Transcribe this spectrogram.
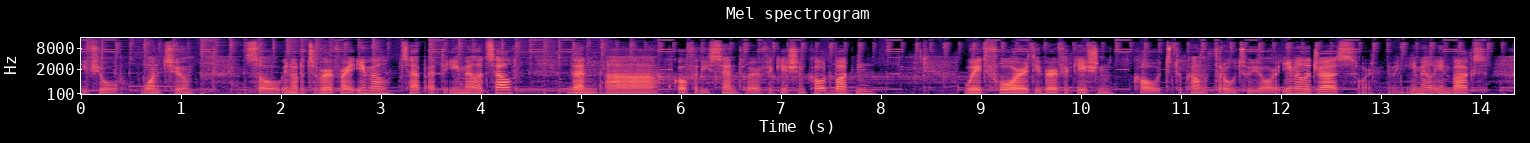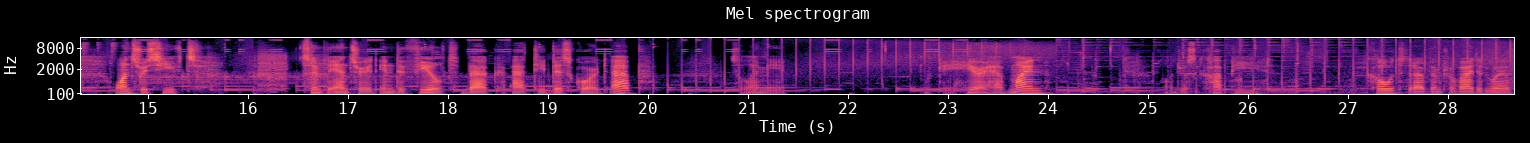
if you want to. So in order to verify email, tap at the email itself, then uh, go for the send verification code button, wait for the verification code to come through to your email address or I mean email inbox. Once received, simply enter it in the field back at the Discord app. So let me, okay, here I have mine. I'll just copy code that I've been provided with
